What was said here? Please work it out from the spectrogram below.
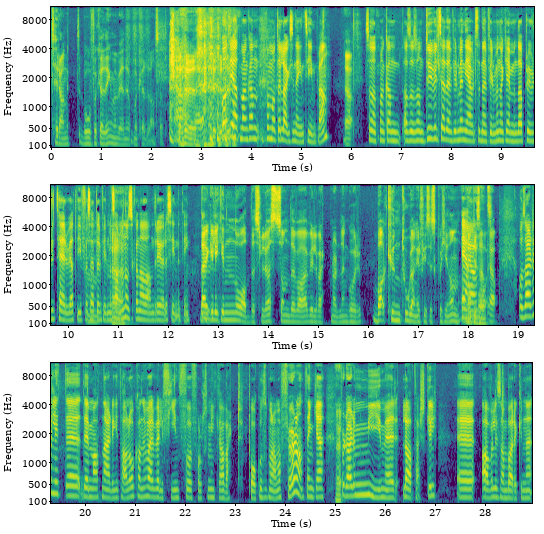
trangt behov for kødding, men vi ender opp med å kødde uansett. Og det at man kan på en måte lage sin egen timeplan. Ja. Sånn at man kan, altså sånn, Du vil se den filmen, jeg vil se den filmen. Ok, men Da prioriterer vi at vi får sett den filmen Ja. sammen, og så kan alle andre gjøre sine ting. Det er ikke like nådesløst som det var, ville vært når den går ba, kun to ganger fysisk på kinoen. Ja. Ikke sant. Ja. Og så er det litt eh, det med at den er digital og kan jo være veldig fint for folk som ikke har vært på Kosmorama før, da, tenker jeg. For da er det mye mer lavterskel eh, av å liksom bare kunne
